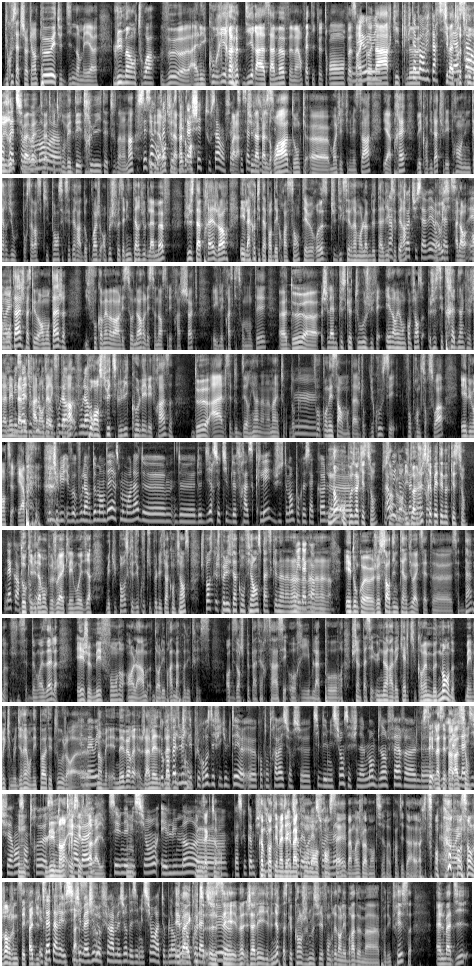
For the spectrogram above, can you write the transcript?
du coup, ça te choque un peu et tu te dis non, mais euh, l'humain en toi veut euh, aller courir euh, dire à sa meuf, mais en fait, il te trompe, c'est un oui, connard, quitte-le. t'as pas envie de Tu participer vas te ça, en retrouver, fait, tu vas, tu te retrouver détruite et tout. nanana. C'est ça, Évidemment, en fait, tu n'as pas le droit. de tout ça, en fait. Voilà, ça tu n'as pas le droit, donc euh, moi j'ai filmé ça. Et après, les candidats, tu les prends en interview pour savoir ce qu'ils pensent, etc. Donc moi, je- en plus, je faisais l'interview de la meuf juste après, genre, et là, quand il t'apporte des croissants, t'es heureuse, tu te dis que c'est vraiment l'homme de ta vie, Alors que etc. toi, tu savais, Bah en oui. fait. Alors Et en montage, parce qu'en montage, il faut quand même avoir les sonores. Les sonores, c'est les phrases choc et les phrases qui seront montées. euh, de euh, je l'aime plus que tout, je lui fais énormément confiance. Je sais très bien que jamais Mais me la du à l'envers, etc. leur- vous leur- Pour ensuite lui coller les phrases de ah elle se doute de rien, nanana et tout. Donc Hmm. faut qu'on ait ça en montage. Donc du coup c'est faut prendre sur soi et lui mentir. Et après Mais tu lui, vous leur demandez à ce moment-là de, de, de dire ce type de phrase clé, justement pour que ça colle. non, on euh, pose la question tout ah oui, simplement. non, Ils doivent juste répéter notre question. D'accord. Donc évidemment, on peut jouer avec les mots et dire Mais tu penses que du coup, tu peux lui faire confiance? Je pense que je peux lui faire confiance parce que nanana. Oui, nanana, nanana. Et donc, euh, je sors d'interview avec cette, euh, cette dame, cette demoiselle, et je m'effondre en larmes dans les bras de ma productrice. En disant, je peux pas faire ça, c'est horrible, la pauvre. Je viens de passer une heure avec elle qui, quand même, me demande. Mais Émeric, tu me le dirais, on est potes et tout. Genre, euh, mais oui. Non, mais never, jamais. Donc en fait, l'une des plus grosses difficultés euh, euh, quand on travaille sur ce type d'émission, c'est finalement bien faire euh, le- la séparation. La, différence Mm. entre L'humain et c'est le travail. C'est une Mm. émission et l'humain. Exactement. Parce que comme tu Comme dis, quand Emmanuel Macron en français, bah moi je dois mentir candidat en Ah ouais. en disant genre je ne sais pas du Et tout. ça, tu as réussi, j'imagine, au fur et à mesure des émissions, à te blinder Eh bah un écoute, peu euh, là-dessus. c'est- j'allais y venir parce que quand je me suis effondré dans les bras de ma productrice, elle m'a dit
